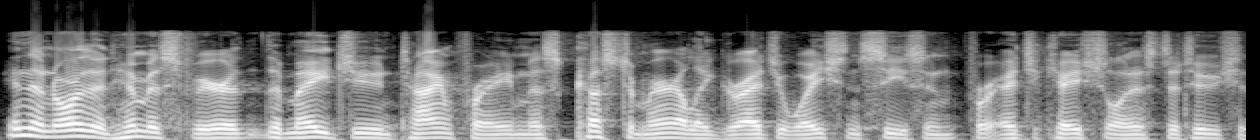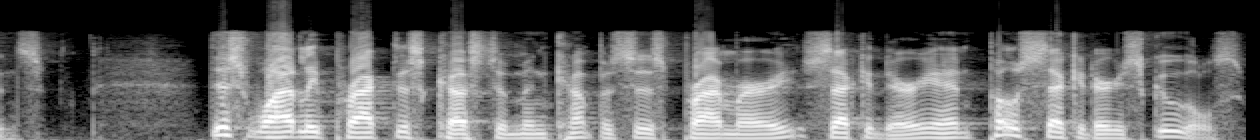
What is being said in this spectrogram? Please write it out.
In the Northern Hemisphere, the May June timeframe is customarily graduation season for educational institutions. This widely practiced custom encompasses primary, secondary, and post secondary schools.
